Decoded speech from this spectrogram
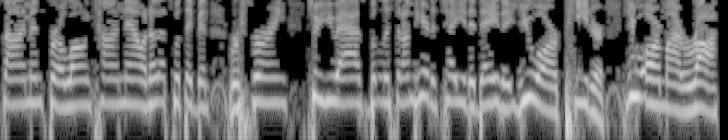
Simon for a long time now. I know that's what they've been referring to you as, but listen, I'm here to tell you today that you are Peter. You are my rock,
